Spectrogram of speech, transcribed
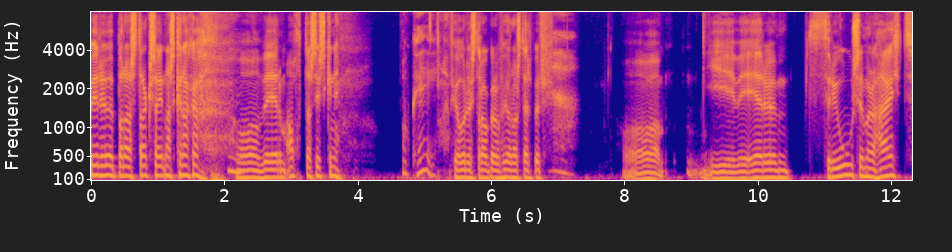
byrjuðu bara strax að einast krakka mm. og við erum áttasískinni okay. fjóri strákar og fjóra stelpur og ég, við erum þrjú sem eru hægt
